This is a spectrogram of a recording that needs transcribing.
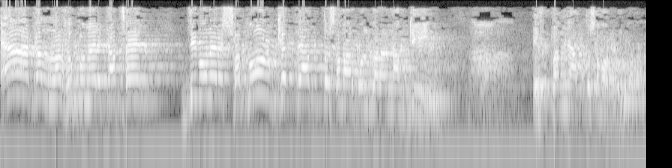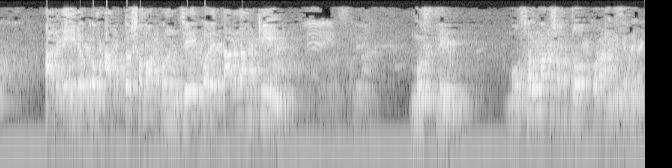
এক আল্লাহর হুকুমের কাছে জীবনের সকল ক্ষেত্রে আত্মসমর্পণ করার নাম কি? ইসলাম নিয়ে আত্মসমর্পণ করা। আর এই রকম আত্মসমর্পণ যে করে তার নাম কি? মুসলিম। মুসলমান শব্দ কোরআন হাদিসে নাই।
